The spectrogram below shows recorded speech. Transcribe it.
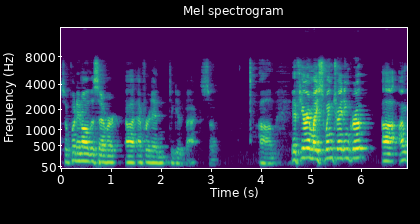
So putting all this effort uh, effort in to give back. So um, if you're in my swing trading group, uh, I'm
